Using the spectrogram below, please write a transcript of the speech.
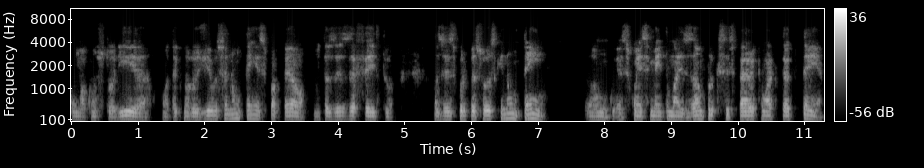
com uma consultoria, uma tecnologia, você não tem esse papel. Muitas vezes é feito, às vezes por pessoas que não têm um, esse conhecimento mais amplo que se espera que um arquiteto tenha.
